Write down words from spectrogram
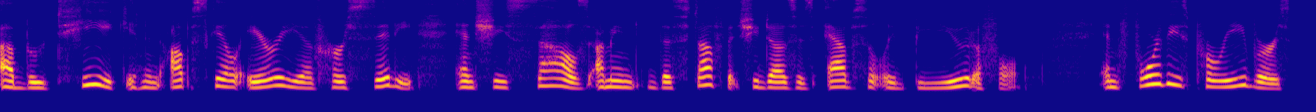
a boutique in an upscale area of her city, and she sells. I mean, the stuff that she does is absolutely beautiful. And for these bereavers,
